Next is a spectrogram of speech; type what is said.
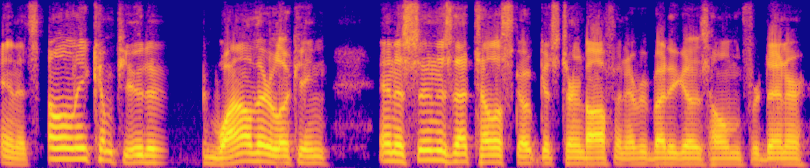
and it's only computed while they're looking. And as soon as that telescope gets turned off and everybody goes home for dinner,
